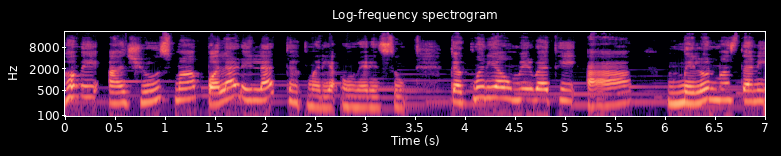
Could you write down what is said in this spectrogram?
હવે આ જ્યુસમાં પલાળેલા તકમરિયા ઉમેરીશું. તકમરિયા ઉમેરવાથી આ મેલોન મસ્તાની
